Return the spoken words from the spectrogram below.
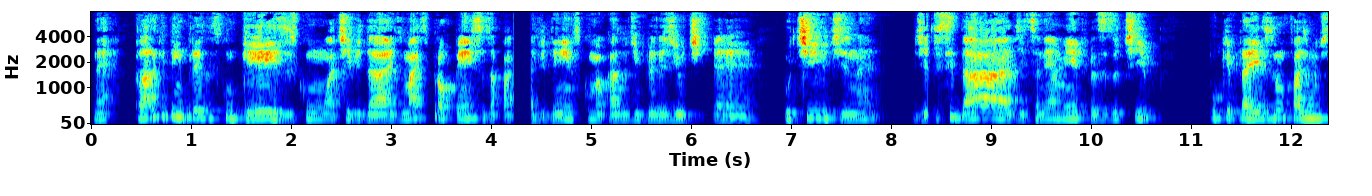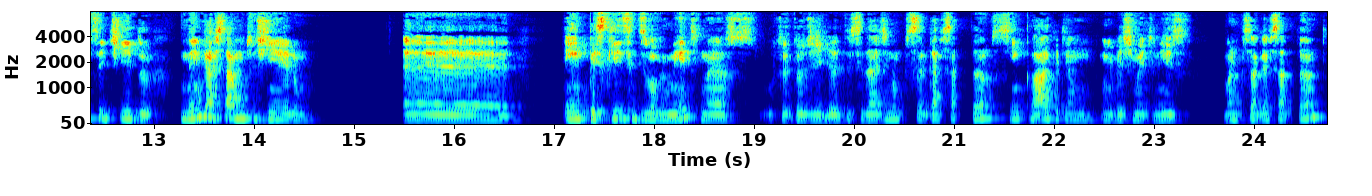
né? Claro que tem empresas com cases, com atividades mais propensas a pagar dividendos, como é o caso de empresas de é, utilities, né? De eletricidade, saneamento, coisas do tipo, porque para eles não faz muito sentido nem gastar muito dinheiro é, em pesquisa e desenvolvimento, né, o setor de eletricidade não precisa gastar tanto, sim, claro que tem um investimento nisso, mas não precisa gastar tanto.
